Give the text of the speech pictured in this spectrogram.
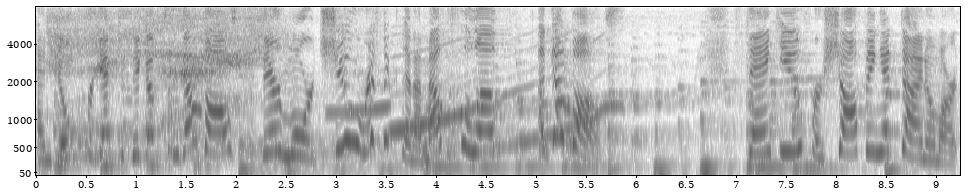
And don't forget to pick up some gumballs. They're more chew-rific than a mouthful of uh, gumballs. Thank you for shopping at Dino Mart.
